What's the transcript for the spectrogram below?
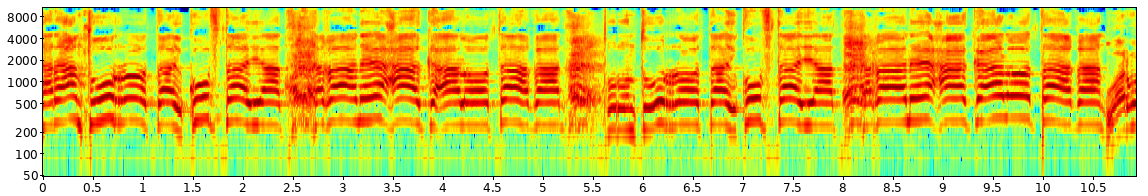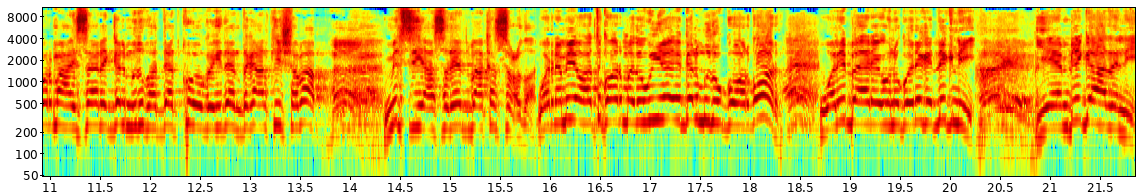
taraantuurootay kuuftayaad taqaanee xaakaaloo taqaan turuntuurootay kuuftayaad taqaanee xaakaaloo taqaan waar war ma haysaane galmudug haddaad ku ogeydeen dagaalkii shabaab? Mid siyaasadeed baa ka socda. Warnimiyo hatu kahor madawiinaga galmudug goorgoor wali baaray unugoriga dhigni. Yeembigaadani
